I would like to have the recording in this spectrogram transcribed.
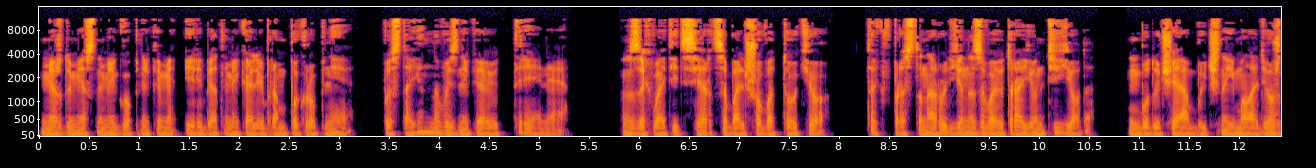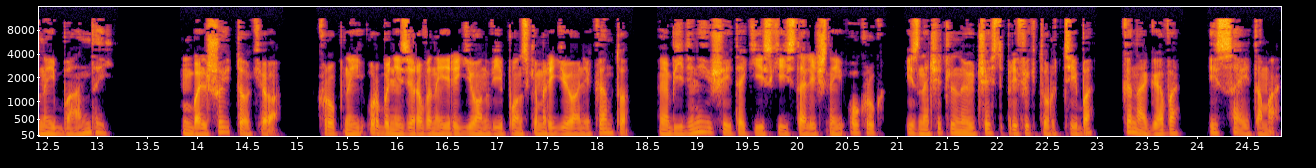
между местными гопниками и ребятами калибром покрупнее постоянно возникают трения. Захватить сердце Большого Токио, так в простонародье называют район Тиода, будучи обычной молодежной бандой? Большой Токио крупный урбанизированный регион в японском регионе Канто, объединяющий Токийский столичный округ и значительную часть префектур Тиба, Канагава и Сайтама.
